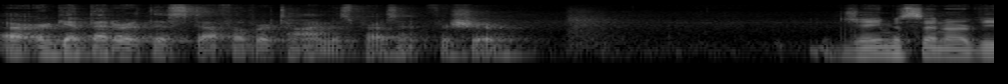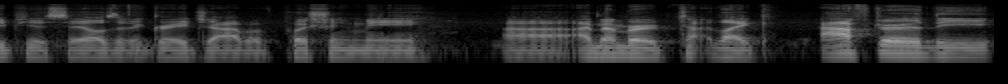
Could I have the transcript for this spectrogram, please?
or, or get better at this stuff over time is present for sure. Jameson, our VP of sales, did a great job of pushing me. Uh, I remember t- like after the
